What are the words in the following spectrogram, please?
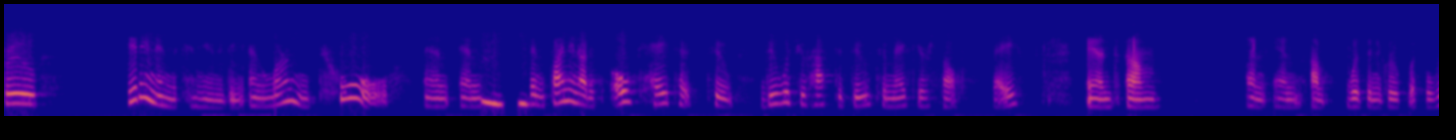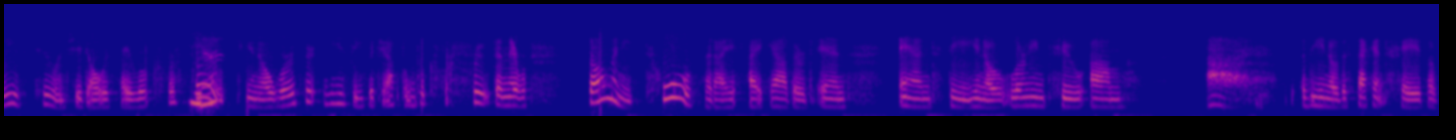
through getting in the community and learning tools and and mm-hmm. and finding out it's okay to to do what you have to do to make yourself safe and um and and I was in a group with Louise too, and she'd always say, "Look for fruit." Yes. You know, words are easy, but you have to look for fruit. And there were so many tools that I I gathered, and and the you know learning to um, uh, you know the second phase of,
